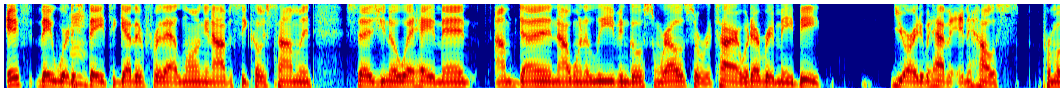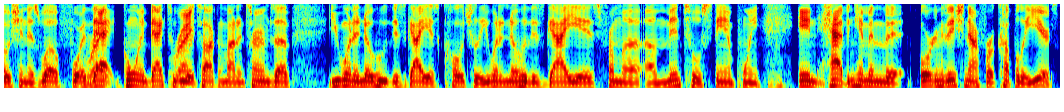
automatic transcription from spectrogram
If they were to Hmm. stay together for that long, and obviously Coach Tomlin says, you know what, hey man, I'm done. I want to leave and go somewhere else or retire, whatever it may be. You already would have an in-house promotion as well for Right. that. Going back to what we were talking about in terms of you want to know who this guy is culturally, you want to know who this guy is from a, a mental standpoint, Mm-hmm. and having him in the organization now for a couple of years.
